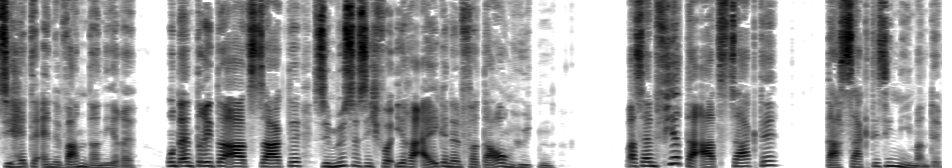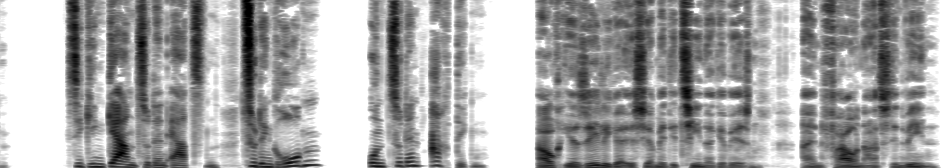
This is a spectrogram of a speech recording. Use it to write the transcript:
sie hätte eine Wanderniere, und ein dritter Arzt sagte, sie müsse sich vor ihrer eigenen Verdauung hüten. Was ein vierter Arzt sagte, das sagte sie niemandem. Sie ging gern zu den Ärzten, zu den Groben und zu den Artigen. Auch ihr Seliger ist ja Mediziner gewesen, ein Frauenarzt in Wien.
